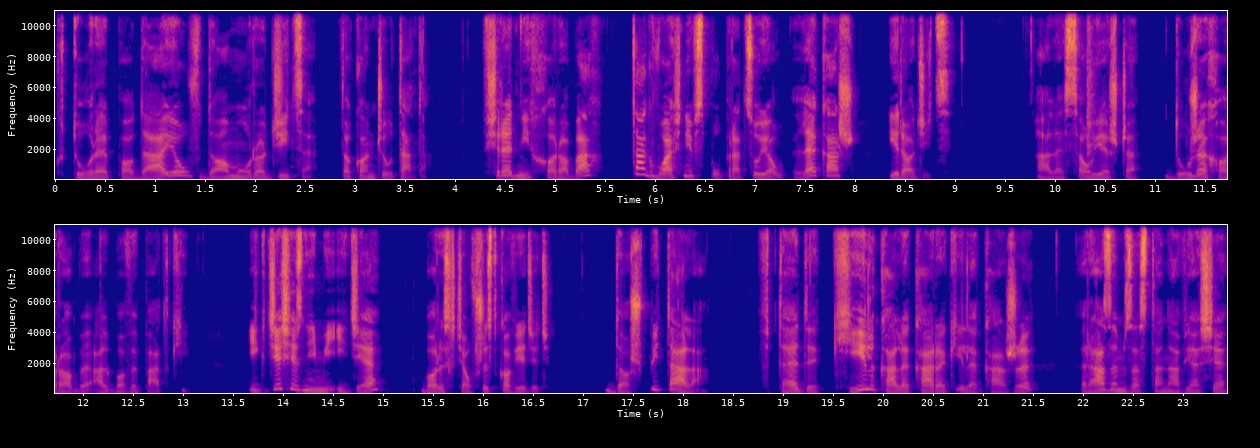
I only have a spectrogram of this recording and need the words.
które podają w domu rodzice, dokończył tata. W średnich chorobach tak właśnie współpracują lekarz i rodzic. Ale są jeszcze duże choroby albo wypadki. I gdzie się z nimi idzie? Borys chciał wszystko wiedzieć. Do szpitala. Wtedy kilka lekarek i lekarzy razem zastanawia się,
